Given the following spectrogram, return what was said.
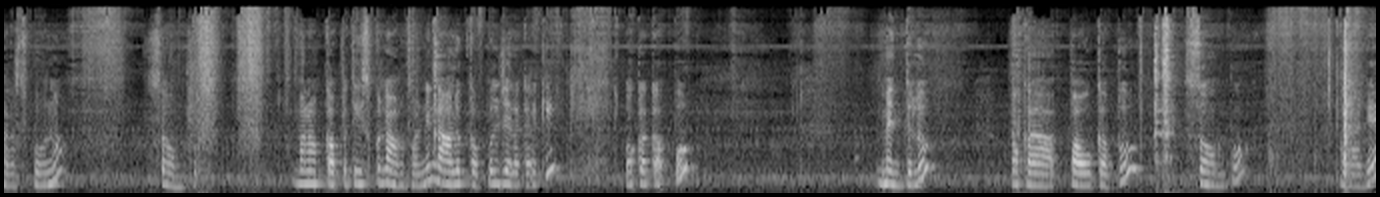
అర స్పూను సోంపు. మనం ఒక కప్పు తీసుకున్నాం అనుకోండి నాలుగు కప్పులు జీలకర్రకి ఒక కప్పు మెంతులు ఒక పావు కప్పు సోంపు అలాగే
